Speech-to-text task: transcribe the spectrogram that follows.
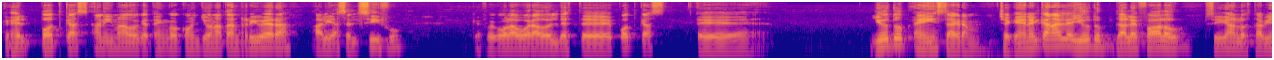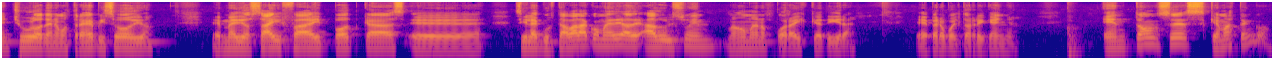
que es el podcast animado que tengo con Jonathan Rivera, alias El Sifu, que fue colaborador de este podcast. Eh, YouTube e Instagram. Chequen el canal de YouTube, dale follow, síganlo, está bien chulo. Tenemos tres episodios. Es medio sci-fi, podcast. Eh, si les gustaba la comedia de Adult Swim, más o menos por ahí es que tira, eh, pero puertorriqueño. Entonces, ¿qué más tengo?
